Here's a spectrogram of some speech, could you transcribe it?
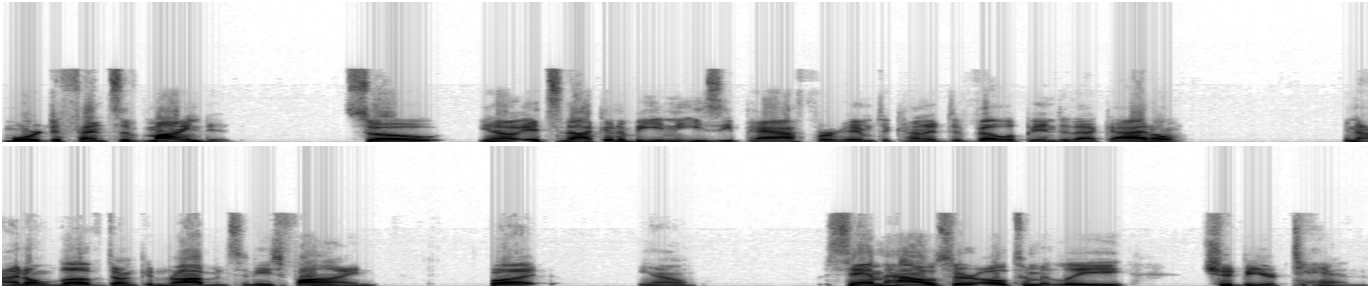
more defensive minded. So, you know, it's not going to be an easy path for him to kind of develop into that guy. I don't, you know, I don't love Duncan Robinson. He's fine. But, you know, Sam Hauser ultimately should be your 10.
